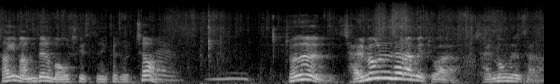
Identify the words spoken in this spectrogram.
자기 마음대로 먹을 수 있으니까 좋죠? 네. 저는 잘 먹는 사람이 좋아요. 잘 먹는 사람.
